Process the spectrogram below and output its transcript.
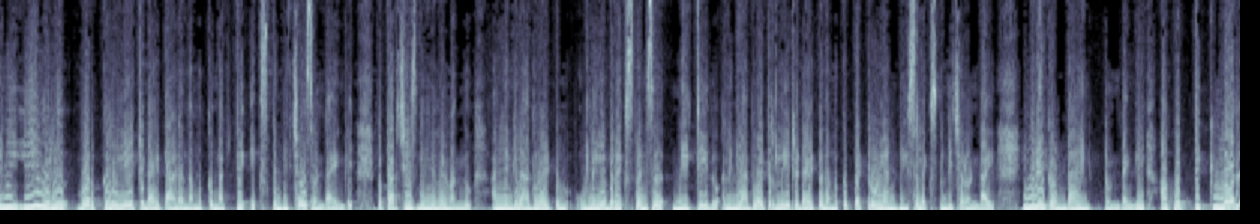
ഇനി ഈ ഒരു വർക്ക് റിലേറ്റഡ് ആയിട്ടാണ് നമുക്ക് മറ്റ് എക്സ്പെൻഡിച്ചേഴ്സ് ഉണ്ടായെങ്കിൽ. ഇപ്പൊ പർച്ചേസ് ബില്ലുകൾ വന്നു. അല്ലെങ്കിൽ അതുമായിട്ട് ലേബർ എക്സ്പെൻസ് മീറ്റ് ചെയ്തു. അല്ലെങ്കിൽ അതുമായിട്ട് റിലേറ്റഡ് ആയിട്ട് നമുക്ക് പെട്രോൾ ആൻഡ് ഡീസൽ എക്സ്പെൻഡിച്ചർ ഉണ്ടായി. ഇങ്ങനെയൊക്കെ ഉണ്ടായിട്ടുണ്ടെങ്കിൽ ആ പെർട്ടിക്കുലർ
